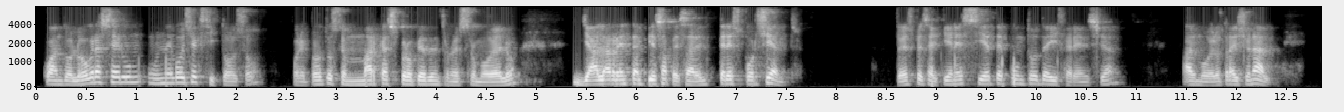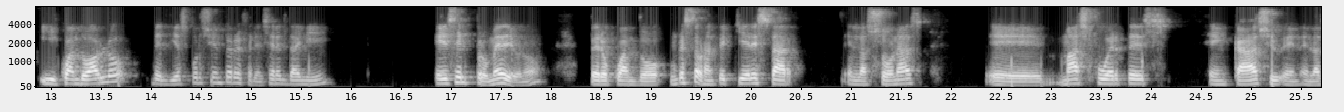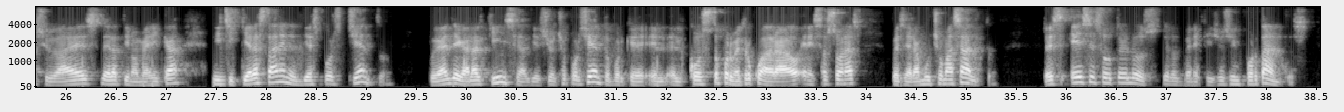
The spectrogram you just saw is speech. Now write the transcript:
Cuando logra ser un, negocio exitoso, por ejemplo, nosotros tenemos marcas propias dentro de nuestro modelo, ya la renta empieza a pesar el 3%. Entonces, pues ahí tiene 7 puntos de diferencia al modelo tradicional. Y cuando hablo del 10% de referencia en el dining, es el promedio, ¿no? Pero cuando un restaurante quiere estar en las zonas eh, más fuertes en, cada, en, en, las ciudades de Latinoamérica, ni siquiera están en el 10%, pueden llegar al 15, al 18%, porque el, el, costo por metro cuadrado en esas zonas pues era mucho más alto. Entonces, ese es otro de los, de los beneficios importantes.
